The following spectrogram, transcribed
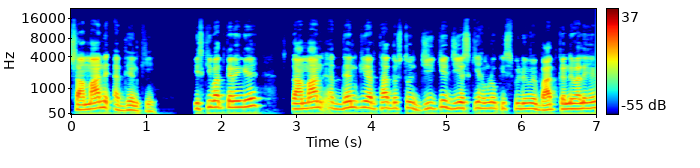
सामान्य अध्ययन की। किसकी बात करेंगे? सामान्य अध्ययन की अर्थात दोस्तों जी के जी एस की हम लोग इस वीडियो में बात करने वाले हैं।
